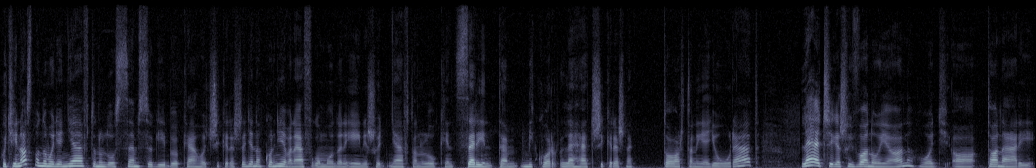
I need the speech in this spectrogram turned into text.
Hogyha én azt mondom, hogy a nyelvtanuló szemszögéből kell, hogy sikeres legyen, akkor nyilván el fogom mondani én is, hogy nyelvtanulóként szerintem mikor lehet sikeresnek tartani egy órát. Lehetséges, hogy van olyan, hogy a tanári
